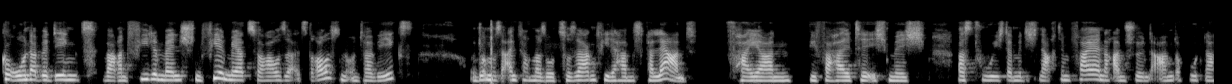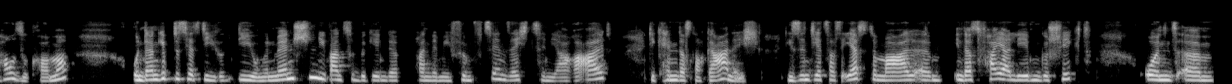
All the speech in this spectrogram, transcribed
Corona-bedingt waren viele Menschen viel mehr zu Hause als draußen unterwegs. Und um es einfach mal so zu sagen, viele haben es verlernt. Feiern, wie verhalte ich mich, was tue ich, damit ich nach dem Feiern, nach einem schönen Abend auch gut nach Hause komme. Und dann gibt es jetzt die, die jungen Menschen, die waren zu Beginn der Pandemie 15, 16 Jahre alt, die kennen das noch gar nicht. Die sind jetzt das erste Mal ähm, in das Feierleben geschickt und ähm,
